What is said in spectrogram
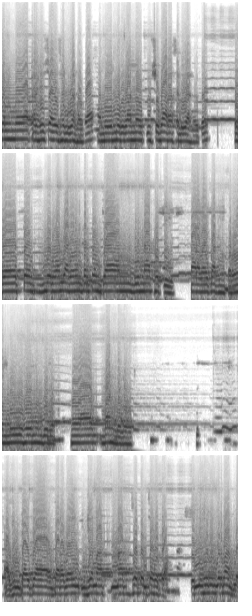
जन्म अठराशे चाळीस साली झाला होता आणि निर्वाण एकोणीशे बारा साली झालं होतं. तर ते निर्वाण झाल्यानंतर त्यांच्या जी नाथ होती ताराबाई पाटणकर यांनी हे मंदिर बांधलेलं होतं. अजून काय त्या ताराबाई जे नाथ नाथ जे त्यांच्या होत्या? त्यांनी हे मंदिर बांधलं.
